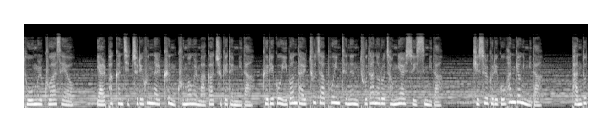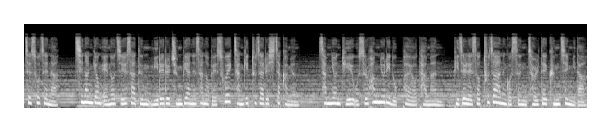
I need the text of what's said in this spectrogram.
도움을 구하세요. 얄팍한 지출이 훗날 큰 구멍을 막아주게 됩니다. 그리고 이번 달 투자 포인트는 두 단어로 정리할 수 있습니다. 기술 그리고 환경입니다. 반도체 소재나 친환경 에너지 회사 등 미래를 준비하는 산업에 소액 장기 투자를 시작하면 3년 뒤에 웃을 확률이 높아요. 다만 빚을 내서 투자하는 것은 절대 금지입니다.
